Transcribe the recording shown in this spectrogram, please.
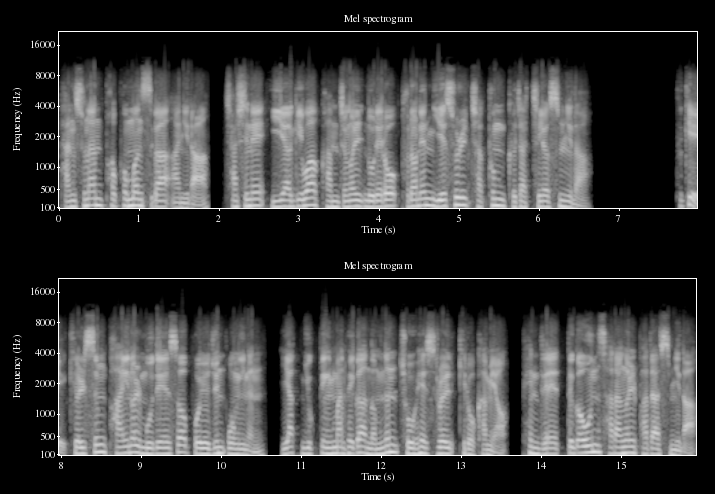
단순한 퍼포먼스가 아니라 자신의 이야기와 감정을 노래로 풀어낸 예술 작품 그 자체였습니다. 특히 결승 파이널 무대에서 보여준 옹이는 약 600만 회가 넘는 조회수를 기록하며 팬들의 뜨거운 사랑을 받았습니다.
